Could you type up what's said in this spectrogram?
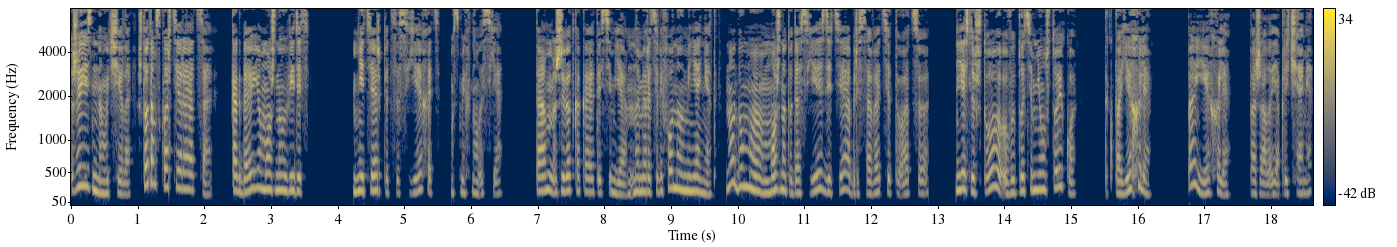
Жизнь научила. Что там с квартирой отца? Когда ее можно увидеть? Не терпится съехать, усмехнулась я. Там живет какая-то семья, номера телефона у меня нет, но, думаю, можно туда съездить и обрисовать ситуацию. Если что, выплатим неустойку. «Так поехали?» «Поехали», — пожала я плечами.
